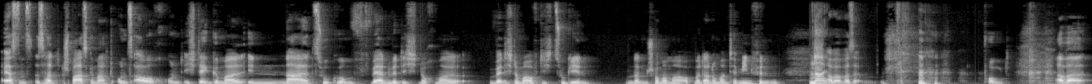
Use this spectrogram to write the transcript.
erstens, es hat Spaß gemacht, uns auch. Und ich denke mal, in naher Zukunft werden wir dich nochmal, werde ich nochmal auf dich zugehen. Und dann schauen wir mal, ob wir da nochmal einen Termin finden. Nein. Aber was. Punkt. Aber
